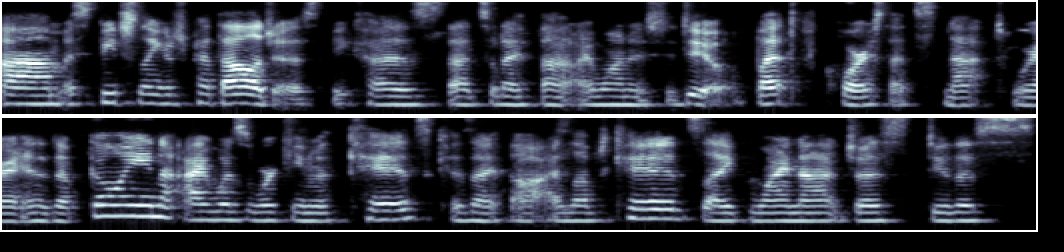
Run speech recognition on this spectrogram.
um, a speech language pathologist because that's what I thought I wanted to do. But of course, that's not where I ended up going. I was working with kids because I thought I loved kids. Like, why not just do this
